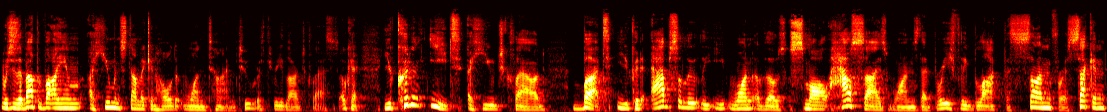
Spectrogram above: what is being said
which is about the volume a human stomach can hold at one time two or three large glasses. Okay, you couldn't eat a huge cloud, but you could absolutely eat one of those small house sized ones that briefly block the sun for a second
